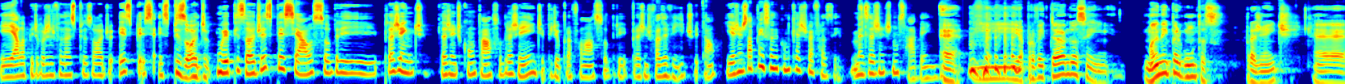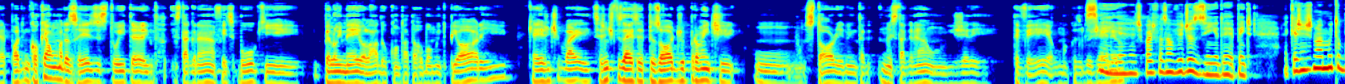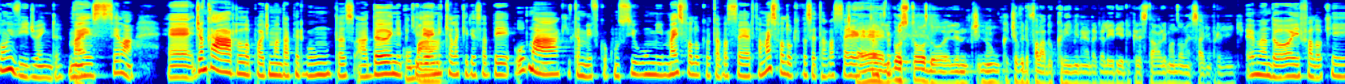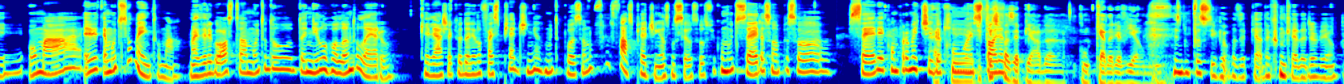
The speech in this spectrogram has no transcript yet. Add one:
E ela pediu pra gente fazer um episódio especial, episódio, um episódio especial sobre pra gente, da gente contar sobre a gente, pediu pra falar sobre pra gente fazer vídeo e tal. E a gente tá pensando como que a gente vai fazer, mas a gente não sabe ainda. É, e aproveitando, assim, mandem perguntas pra gente. É, pode em qualquer uma das redes, Twitter, in- Instagram, Facebook, pelo e-mail lá do contato arroba muito pior e que aí a gente vai, se a gente fizer esse episódio, provavelmente um story no, Instagram, um IGTV, alguma coisa do Sim, gênero. a gente pode fazer um videozinho de repente. É que a gente não é muito bom em vídeo ainda, mas sei lá. É, Giancarlo pode mandar perguntas, a Dani Piquiliane, que ela queria saber, o Mar, que também ficou com ciúme, mas falou que eu tava certa, mas falou que você tava certa. É, ele gostou do. Ele nunca tinha ouvido falar do crime, né? Da galeria de cristal. Ele mandou uma mensagem pra gente. Ele mandou e falou que o Mar, ele é muito ciumento, o Mar, mas ele gosta muito do Danilo Rolando Lero. Que ele acha que o Danilo faz piadinhas muito boas. Eu não fa- faço piadinhas nos seus, eu fico muito séria, sou uma pessoa séria e comprometida É com a é história. difícil fazer piada com queda de avião, né? Impossível fazer piada com queda de avião.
